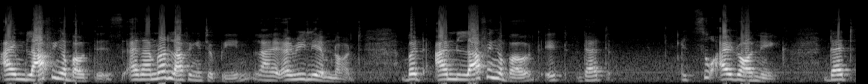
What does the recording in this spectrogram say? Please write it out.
I'm laughing about this, and I'm not laughing at your pain. I, I really am not. But I'm laughing about it that it's so ironic that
